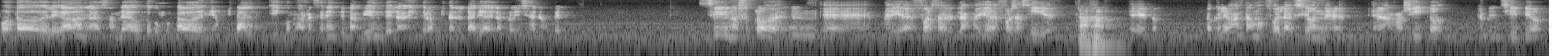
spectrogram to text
votado delegado en la Asamblea de Autoconvocado de mi hospital y como referente también de la interhospitalaria de la provincia de Neuquén. Sí, nosotros en eh, medidas de fuerza, las medidas de fuerza siguen. Ajá. Eh, lo, lo, que levantamos fue la acción en, en Arroyito, en principio,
